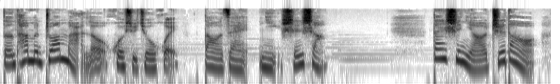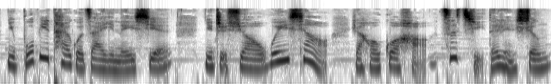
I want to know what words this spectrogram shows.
等他们装满了，或许就会倒在你身上。”但是你要知道，你不必太过在意那些，你只需要微笑，然后过好自己的人生。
